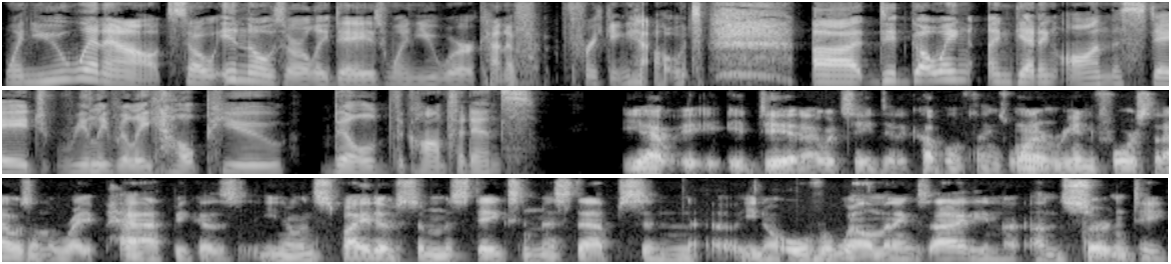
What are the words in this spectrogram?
When you went out so in those early days when you were kind of freaking out uh, did going and getting on the stage really really help you build the confidence yeah, it, it, did. I would say it did a couple of things. One, it reinforced that I was on the right path because, you know, in spite of some mistakes and missteps and, uh, you know, overwhelm and anxiety and uncertainty,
